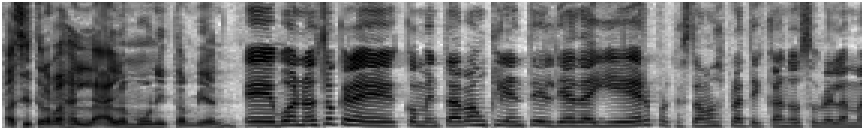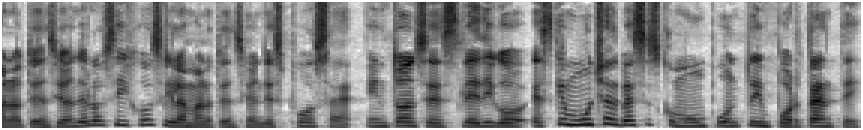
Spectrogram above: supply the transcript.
así trabaja el alimony también. Eh, bueno, es lo que le comentaba a un cliente el día de ayer, porque estamos platicando sobre la manutención de los hijos y la manutención de esposa. Entonces, le digo, es que muchas veces como un punto importante,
